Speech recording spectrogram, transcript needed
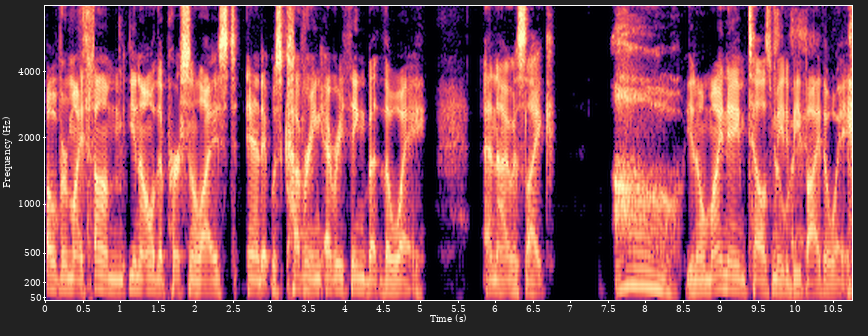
over my thumb, you know, the personalized, and it was covering everything but the way. And I was like, oh, you know, my name tells me to be by the way.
